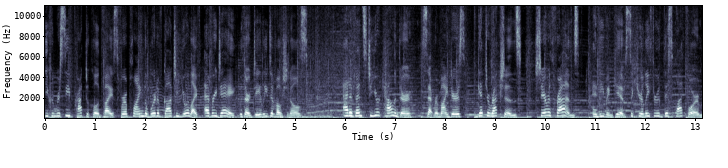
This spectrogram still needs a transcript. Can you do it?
You can receive practical advice for applying the Word of God to your life every day with our daily devotionals. Add events to your calendar, set reminders, get directions, share with friends, and even give securely through this platform.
